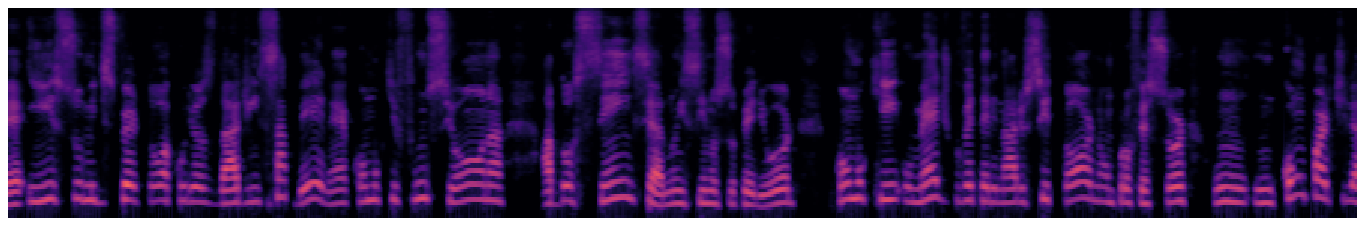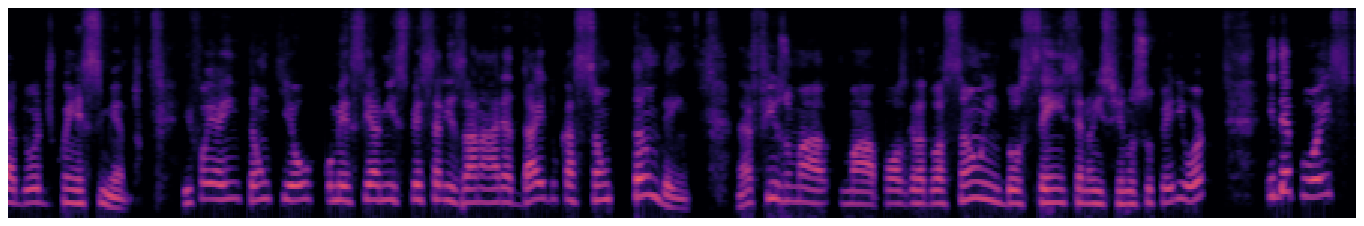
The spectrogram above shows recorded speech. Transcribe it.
é, e isso me despertou a curiosidade em saber, né, como que funciona a docência no ensino superior, como que o médico veterinário se torna um professor, um, um compartilhador de conhecimento. E foi aí então que eu comecei a me especializar na área da educação também. Né? Fiz uma, uma pós-graduação em docência no ensino superior e depois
